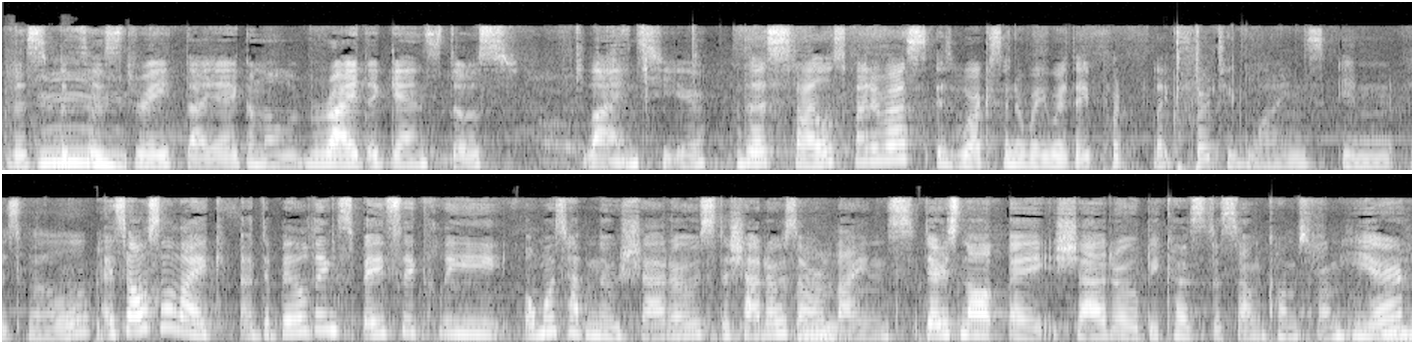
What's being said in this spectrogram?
with, with his straight diagonal right against those lines here. The style Spider-Verse is works in a way where they put like floating lines in as well. It's also like uh, the buildings basically almost have no shadows. The shadows are lines. There's not a shadow because the sun comes from here,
